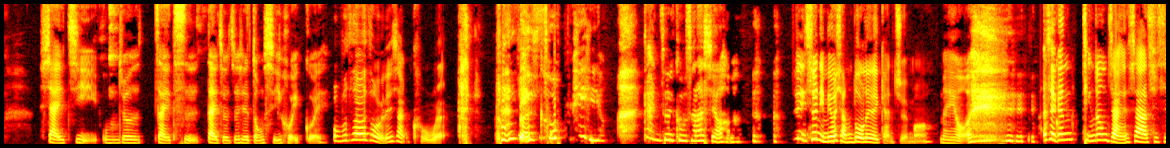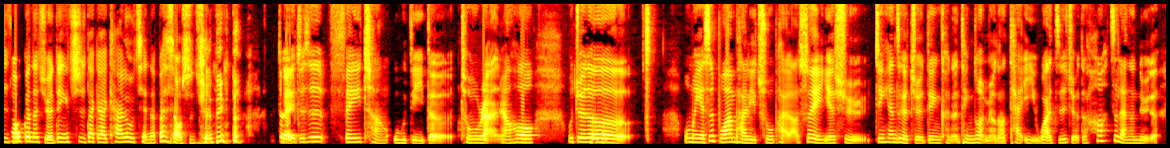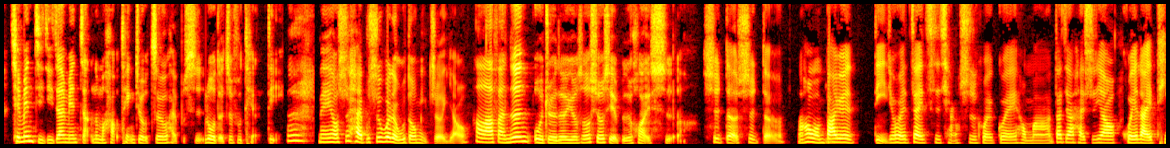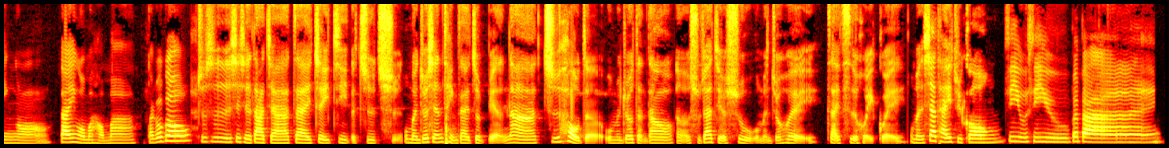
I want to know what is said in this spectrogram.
下一季我们就再次带着这些东西回归。我不知道为什么有点想哭哎，哭啥哭屁哟！看你这哭啥笑？所以，所以你没有想落泪的感觉吗？没有，而且跟听众讲一下，其实周更的决定是大概开录前的半小时决定的。对，就是非常无敌的突然。然后，我觉得。我们也是不按牌理出牌啦，所以也许今天这个决定，可能听众也没有到太意外，只是觉得哈，这两个女的前面几集在那边讲那么好听，就最后还不是落得这副田地？唉，没有，是还不是为了五斗米折腰？好啦，反正我觉得有时候休息也不是坏事啊。是的，是的。然后我们八月。底就会再次强势回归，好吗？大家还是要回来听哦，答应我们好吗？打勾勾，就是谢谢大家在这一季的支持，我们就先停在这边。那之后的，我们就等到呃暑假结束，我们就会再次回归。我们下台一鞠躬，See you，See you，拜拜。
